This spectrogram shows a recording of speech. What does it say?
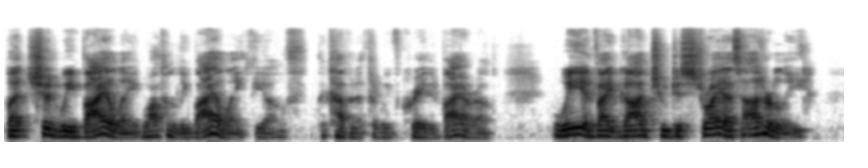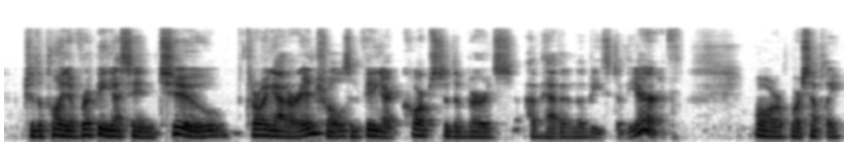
but should we violate, wantonly violate the oath, the covenant that we've created by our oath, we invite God to destroy us utterly to the point of ripping us in two, throwing out our entrails and feeding our corpse to the birds of heaven and the beasts of the earth, or more simply,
